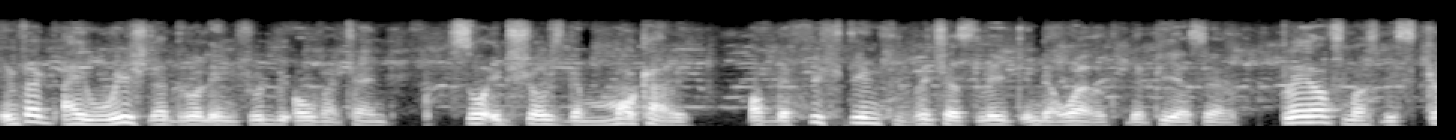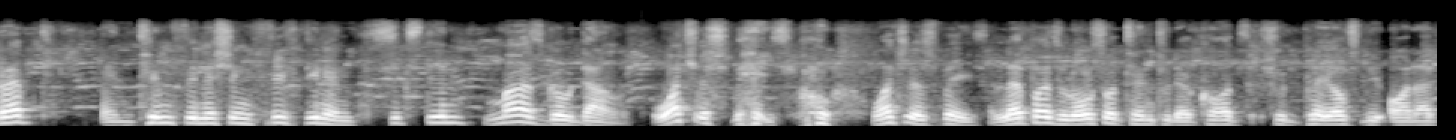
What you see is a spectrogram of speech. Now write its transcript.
In fact, I wish that ruling should be overturned so it shows the mockery of the 15th richest league in the world, the PSL. Playoffs must be scrapped and team finishing 15 and 16 must go down. Watch your space. Oh, watch your space. Leopards will also turn to the courts should playoffs be ordered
